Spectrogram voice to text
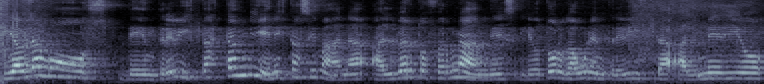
Si hablamos de entrevistas, también esta semana Alberto Fernández le otorga una entrevista al medio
